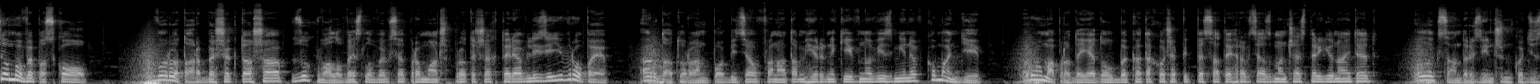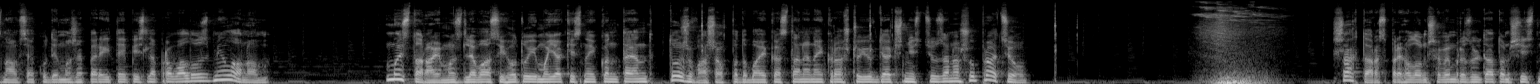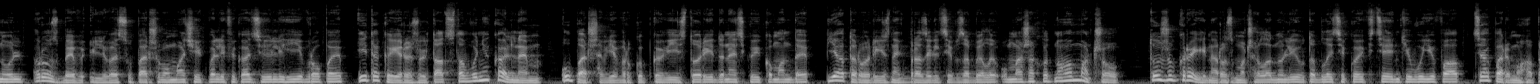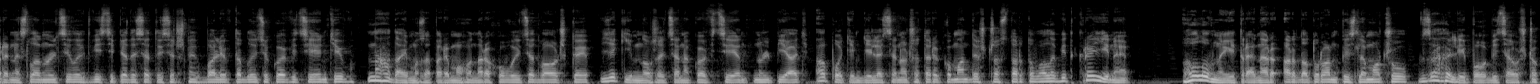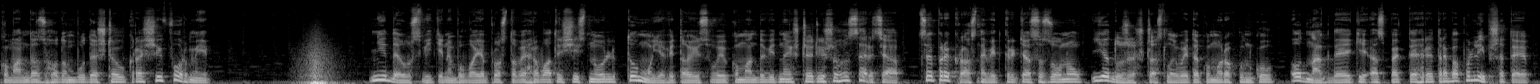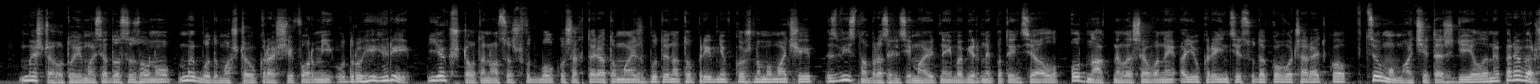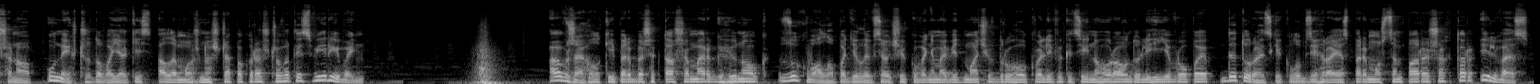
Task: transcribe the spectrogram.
цьому випуску. Воротар Бешикташа зухвало висловився про матч проти Шахтаря в Лізі Європи. Арда Туран пообіцяв фанатам гірників нові зміни в команді. Рома продає довбика та хоче підписати гравця з Манчестер Юнайтед. Олександр Зінченко дізнався, куди може перейти після провалу з Міланом. Ми стараємось для вас і готуємо якісний контент, тож ваша вподобайка стане найкращою вдячністю за нашу працю. Шахтар з приголомшивим результатом 6-0 розбив Ільвес у першому матчі кваліфікації Ліги Європи, і такий результат став унікальним. Уперше в єврокубковій історії донецької команди п'ятеро різних бразильців забили у межах одного матчу. Тож Україна розмочила нулі у таблиці коефіцієнтів УЄФА. Ця перемога принесла 0,250 тисячних балів в таблицю коефіцієнтів. Нагадаємо, за перемогу нараховуються два очки, які множаться на коефіцієнт 0,5, а потім діляться на чотири команди, що стартували від країни. Головний тренер Арда Туран після матчу взагалі пообіцяв, що команда згодом буде ще у кращій формі. Ніде у світі не буває просто вигравати 6-0, тому я вітаю свою команду від найщирішого серця. Це прекрасне відкриття сезону. Я дуже щасливий такому рахунку. Однак деякі аспекти гри треба поліпшити. Ми ще готуємося до сезону. Ми будемо ще у кращій формі у другій грі. Якщо ти носиш футболку Шахтаря, то маєш бути на топ рівні в кожному матчі. Звісно, бразильці мають неймовірний потенціал. Однак не лише вони, а й українці Судаково Чередько в цьому матчі теж діяли неперевершено. У них чудова якість, але можна ще покращувати свій рівень. А вже голкіпер Бешикташа Мерк Гюнок зухвало поділився очікуваннями від матчів другого кваліфікаційного раунду Ліги Європи, де турецький клуб зіграє з переможцем пари Шахтар Ільвес.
